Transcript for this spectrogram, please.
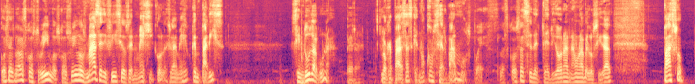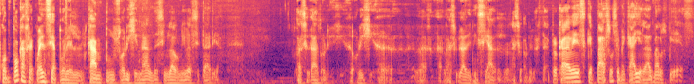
Cosas nuevas construimos. Construimos más edificios en México, en la Ciudad de México, que en París. Sin duda alguna. Pero Lo que pasa es que no conservamos, pues. Las cosas se deterioran a una velocidad. Paso con poca frecuencia por el campus original de Ciudad Universitaria. La ciudad ori- origi- eh, la, la- la ciudad inicial, la ciudad universitaria. Pero cada vez que paso se me cae el alma a los pies.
